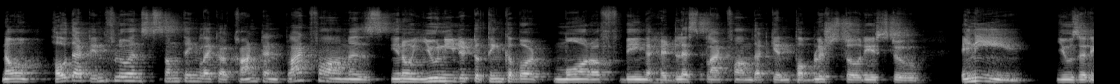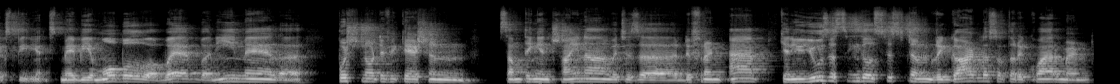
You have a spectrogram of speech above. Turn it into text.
Now, how that influenced something like a content platform is, you know, you needed to think about more of being a headless platform that can publish stories to any user experience, maybe a mobile or web, an email, a push notification, something in China, which is a different app. Can you use a single system regardless of the requirement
